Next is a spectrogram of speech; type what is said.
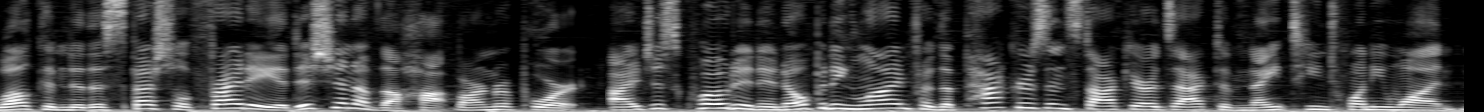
Welcome to the special Friday edition of the Hot Barn Report. I just quoted an opening line from the Packers and Stockyards Act of 1921.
